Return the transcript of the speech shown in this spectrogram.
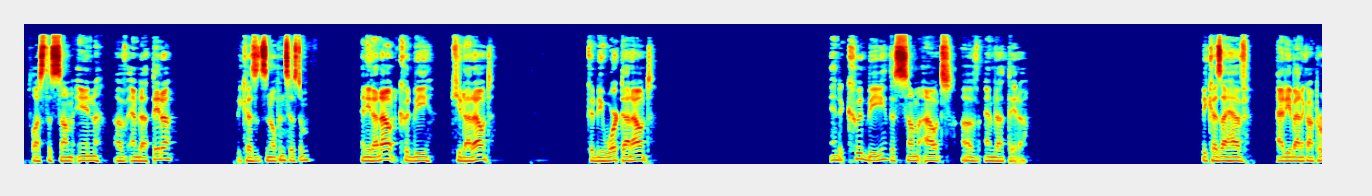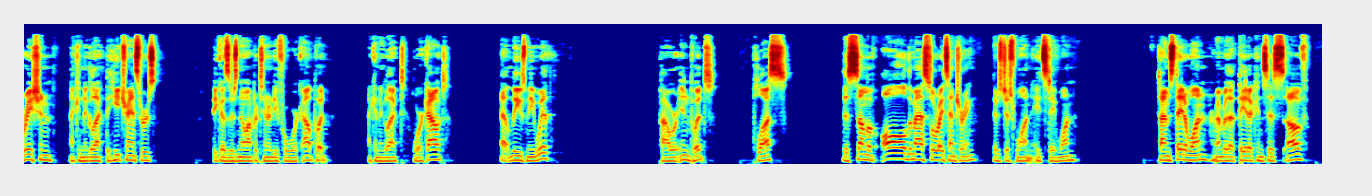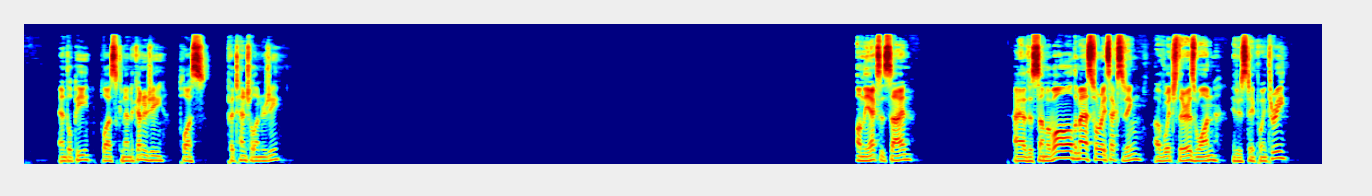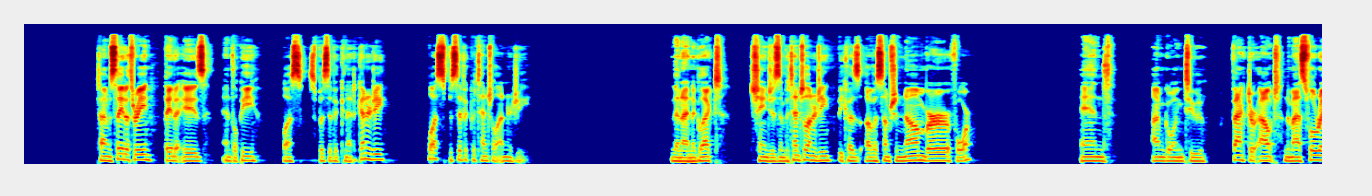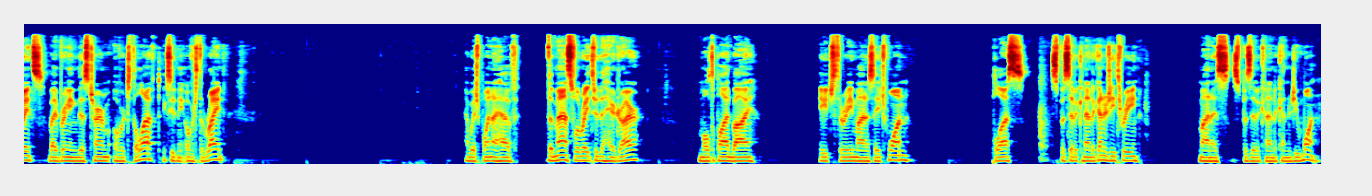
plus the sum in of m dot theta because it's an open system any dot out could be q dot out, could be work dot out, and it could be the sum out of m dot theta. Because I have adiabatic operation, I can neglect the heat transfers. Because there's no opportunity for work output, I can neglect work out. That leaves me with power input plus the sum of all the mass flow rates entering there's just one, 8 state 1. Times theta 1, remember that theta consists of enthalpy plus kinetic energy plus potential energy. On the exit side, I have the sum of all the mass flow rates exiting, of which there is one, it is state point 3, times theta 3, theta is enthalpy plus specific kinetic energy, plus specific potential energy. Then I neglect changes in potential energy because of assumption number four. And I'm going to factor out the mass flow rates by bringing this term over to the left, excuse me, over to the right. At which point I have the mass flow rate through the hair dryer multiplied by H3 minus H1 plus specific kinetic energy 3 minus specific kinetic energy 1.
